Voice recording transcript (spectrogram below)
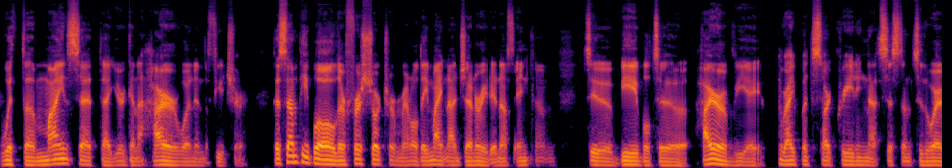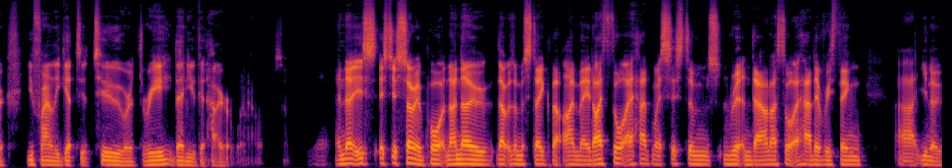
with the mindset that you're going to hire one in the future. Because some people, their first short term rental, they might not generate enough income to be able to hire a VA, right? But start creating that system to where you finally get to two or three, then you could hire one out. So. And that is it's just so important. I know that was a mistake that I made. I thought I had my systems written down. I thought I had everything uh, you know,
